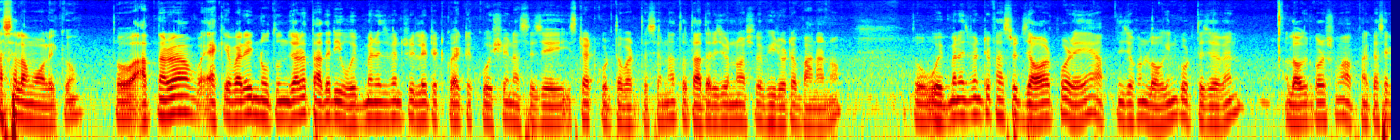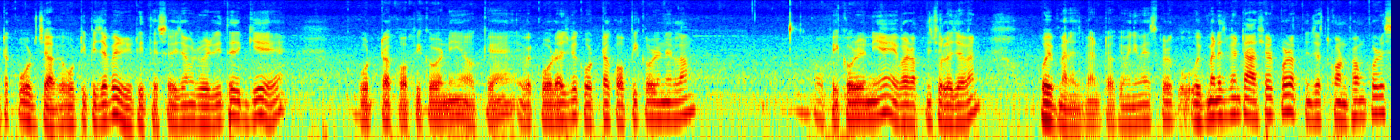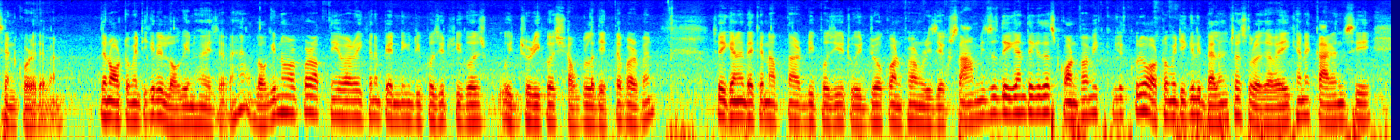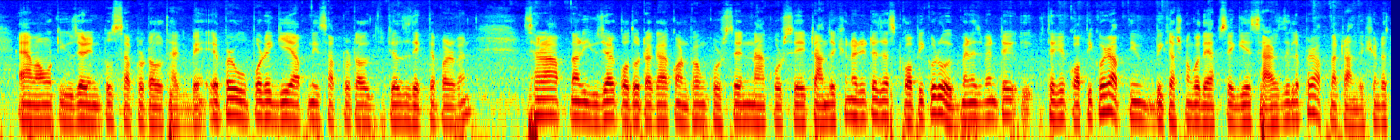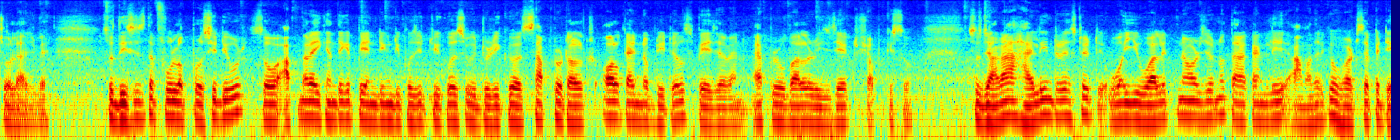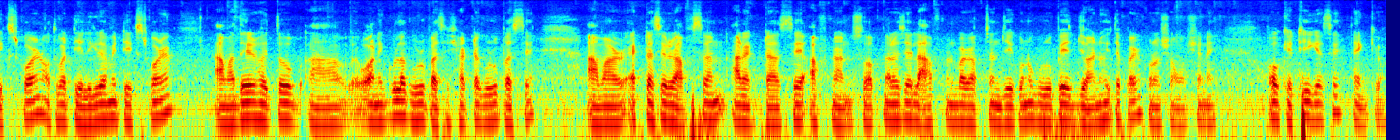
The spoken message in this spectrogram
আসসালামু আলাইকুম। তো আপনারা একেবারেই নতুন যারা, তাদের এই ওয়েব ম্যানেজমেন্ট রিলেটেড কয়েকটা কোয়েশ্চেন আছে যে স্টার্ট করতে পারতেছেন না, তো তাদের জন্য আসলে ভিডিওটা বানানো। তো ওয়েব ম্যানেজমেন্টে ফার্স্টে যাওয়ার পরে আপনি যখন লগ ইন করতে যাবেন লগ ইন করার সময় আপনার কাছে একটা কোড যাবে ওটিপি যাবে রেডিতে সো এই যে আমি রেডিতে গিয়ে কোডটা কপি করে নিয়ে ওকে এবার কোড আসবে কোডটা কপি করে নিলাম। কপি করে নিয়ে এবার আপনি চলে যাবেন ওয়েব ম্যানেজমেন্টে ওকে মিনিমাইজ করে ওয়েব ম্যানেজমেন্টে আসার পর আপনি জাস্ট কনফার্ম করে সেন্ড করে দেবেন। দেন অটোমেটিক্যালি লগ ইন হয়ে যাবে হ্যাঁ? লগ ইন হওয়ার পর আপনি এবার এখানে pending deposit request withdraw request সবগুলো দেখতে পারবেন। সো এখানে দেখেন আপনার deposit withdraw confirm reject so আমি যদি এখান থেকে জাস্ট কনফার্মে ক্লিক করে অটোমেটিক্যালি ব্যালেন্সটা চলে যাবে। এখানে currency amount user input subtotal থাকবে। এরপর উপরে গিয়ে আপনি সাবটোটাল ডিটেলস দেখতে পারবেন। ছাড়া আপনার ইউজার কত টাকা কনফার্ম করছেন, না করছে, এই ট্রানজ্যাকশন আইডিটা জাস্ট কপি করে ওয়েব ম্যানেজমেন্টে থেকে কপি করে আপনি বিকাশ নগদ অ্যাপসে গিয়ে সার্চ দিলে পরে আপনার ট্রানজ্যাকশনটা চলে আসবে। So this is the full of procedure so আপনারা এখান থেকে pending deposit request withdraw request subtotal all kind of details পেয়ে যাবেন। অ্যাপ্রুভাল রিজেক্ট সব কিছু সো যারা হাইলি ইন্টারেস্টেড ওই ওয়ালেট নেওয়ার জন্য, তারা কাইন্ডলি আমাদেরকে হোয়াটসঅ্যাপে টেক্সট করেন অথবা টেলিগ্রামে টেক্সট করেন। আমাদের হয়তো অনেকগুলো গ্রুপ আছে, সাতটা গ্রুপ আছে। আমার একটা আছে রাফসান আর একটা আছে আফনান সো আপনারা চাইলে আফনান বা রাফসান যে কোনো গ্রুপে জয়েন হতে পারেন, কোনো সমস্যা নেই। ওকে ঠিক আছে থ্যাংক ইউ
